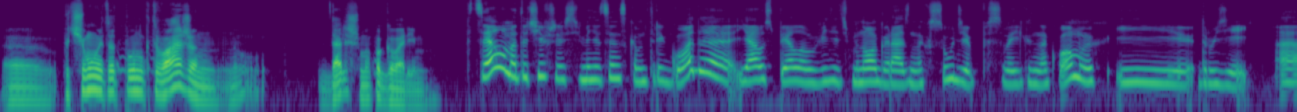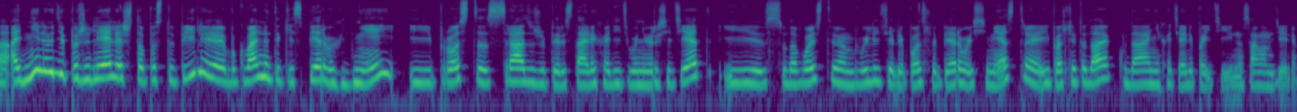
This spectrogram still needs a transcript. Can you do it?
Э, почему этот пункт важен? Ну, дальше мы поговорим. Целом, отучившись в медицинском три года, я успела увидеть много разных судеб своих знакомых и друзей. А, одни люди пожалели, что поступили буквально-таки с первых дней и просто сразу же перестали ходить в университет и с удовольствием вылетели после первого семестра и пошли туда, куда они хотели пойти на самом деле.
